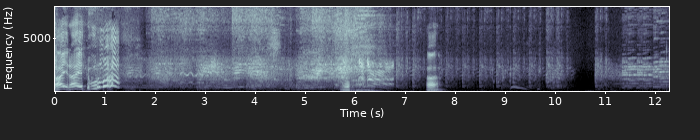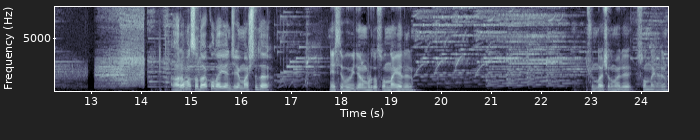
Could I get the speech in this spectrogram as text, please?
Hayır hayır vurma. Of. Ha. Aramasa daha kolay yeneceğim maçtı da. Neyse bu videonun burada sonuna gelelim. Şunu da açalım öyle sonuna gelelim.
